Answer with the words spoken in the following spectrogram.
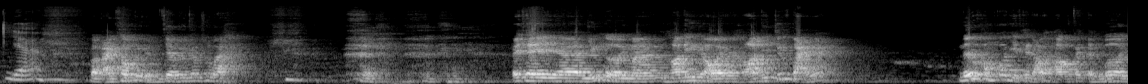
dạ. Và bạn không quyết định chơi với nhóm số 3 vậy thì uh, những người mà họ đi rồi họ đi trước bạn á nếu không có gì thay đổi họ phải tự bơi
